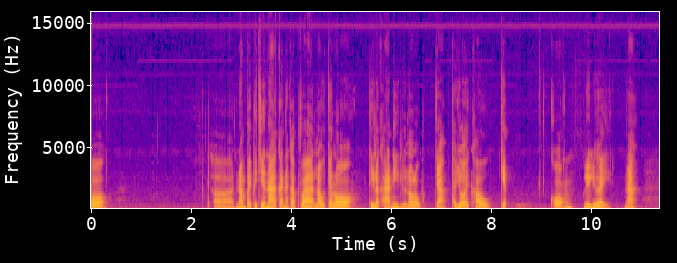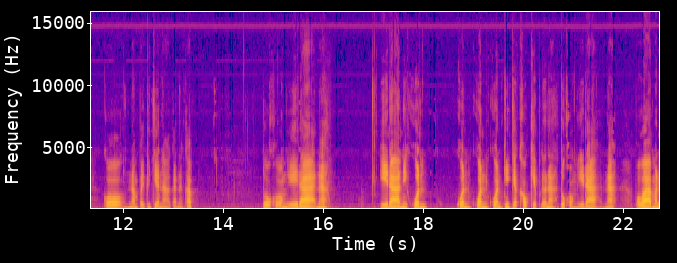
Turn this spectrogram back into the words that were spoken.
ก็นำไปพิจารณากันนะครับ ว่าเราจะรอที่ราคานี้หรือเราเราจะทยอยเข้าเก็บของเรื่อยๆนะ ก็นำไปพิจารณากันนะครับ ตัวของ ADA นะ ADA นี่ควรควรควรควรที่จะเข้าเก็บแล้วนะ ตัวของ ADA นะ เพราะว่ามัน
